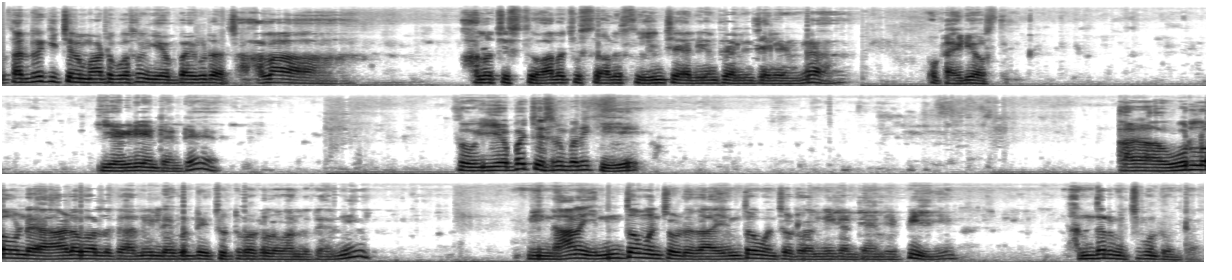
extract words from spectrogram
తండ్రికి ఇచ్చిన మాట కోసం ఈ అబ్బాయి కూడా చాలా ఆలోచిస్తూ ఆలోచిస్తూ ఆలోచిస్తూ ఏం చేయాలి ఏం చేయాలి ఏం చేయలేనుగా ఒక ఐడియా వస్తుంది. ఈ ఐడియా ఏంటంటే సో ఈ అబ్బాయి చేసిన పనికి ఆ ఊర్లో ఉండే ఆడవాళ్ళు కానీ లేకుంటే చుట్టుపక్కల వాళ్ళు కానీ మీ నాన్న ఎంతో మంచోడురా ఎంతో మంచోడురా నీకంటే అని చెప్పి అందరూ మెచ్చుకుంటూ ఉంటారు.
